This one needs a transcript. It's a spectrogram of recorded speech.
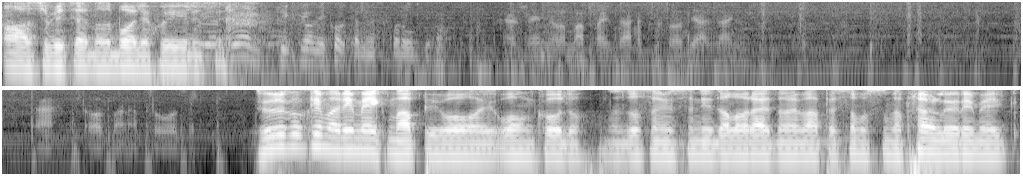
A, će biti jedna od boljih u igrici. Je. Ah. Slušaj koliko ima remake mapi u, ovoj, u ovom kodu. Doslovno im se nije dalo raditi nove mape, samo su napravili remake.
